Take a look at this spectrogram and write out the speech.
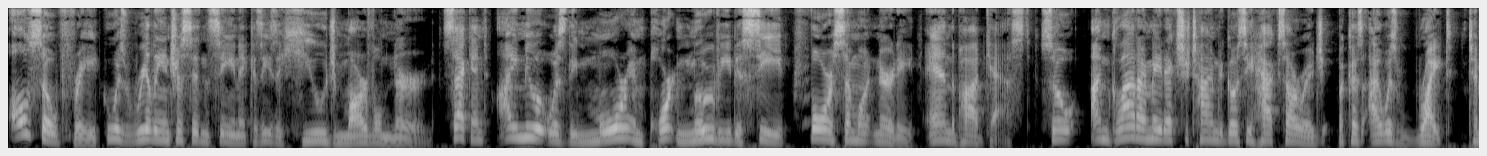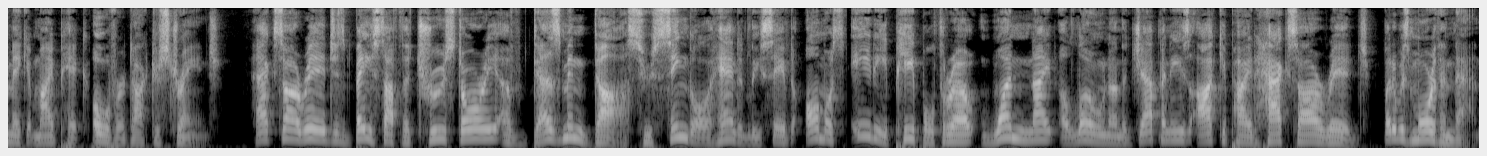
also free who was really interested in seeing it because he's a huge Marvel nerd. Second, I knew it was the more important movie to see for Somewhat Nerdy and the podcast. So I'm glad I made extra time to go see Hacksaw Ridge because I was right to make it my pick over Doctor Strange. Hacksaw Ridge is based off the true story of Desmond Doss, who single handedly saved almost 80 people throughout one night alone on the Japanese occupied Hacksaw Ridge. But it was more than that.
